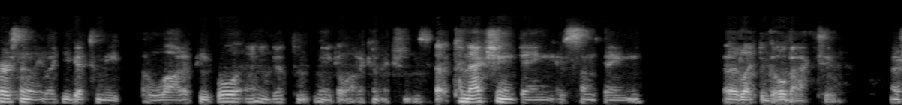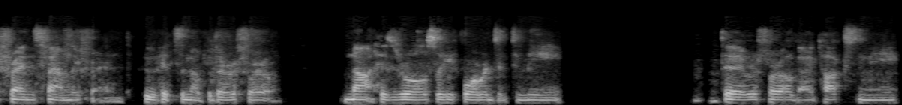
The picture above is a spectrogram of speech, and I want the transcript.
personally like you get to meet a lot of people and you get to make a lot of connections. That connection thing is something that I'd like to go back to. My friend's family friend who hits him up with a referral, not his role, so he forwards it to me the referral guy talks to me,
